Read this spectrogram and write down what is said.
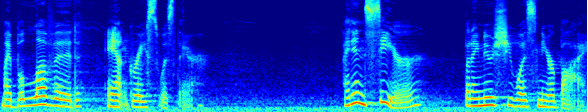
my beloved Aunt Grace was there. I didn't see her, but I knew she was nearby.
